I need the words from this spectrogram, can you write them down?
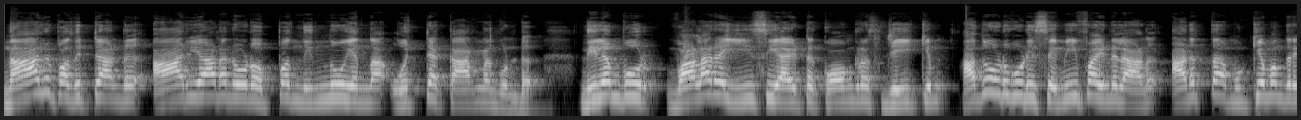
നാല് പതിറ്റാണ്ട് ആര്യാടനോടൊപ്പം നിന്നു എന്ന ഒറ്റ കാരണം കൊണ്ട് നിലമ്പൂർ വളരെ ഈസി ആയിട്ട് കോൺഗ്രസ് ജയിക്കും. അതോടുകൂടി സെമി ഫൈനലാണ് അടുത്ത മുഖ്യമന്ത്രി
